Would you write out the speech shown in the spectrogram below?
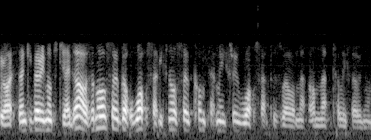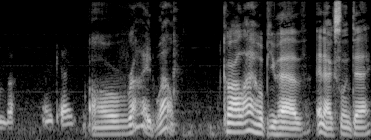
Right, thank you very much, Jed. Oh, I've also got WhatsApp. You can also contact me through WhatsApp as well on that on that telephone number. Okay. All right. Well, Karl, I hope you have an excellent day.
